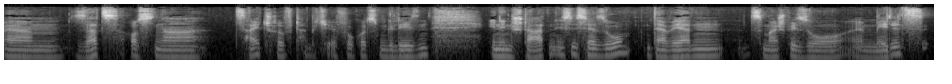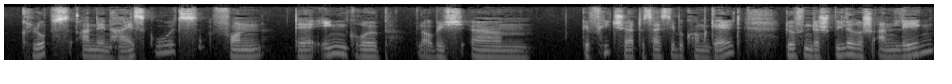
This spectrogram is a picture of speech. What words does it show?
ähm, Satz aus einer Zeitschrift, habe ich vor kurzem gelesen. In den Staaten ist es ja so, da werden zum Beispiel so äh, Mädels Clubs an den Highschools von der Ingröb, glaube ich, ähm, gefeatured. Das heißt, sie bekommen Geld, dürfen das spielerisch anlegen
